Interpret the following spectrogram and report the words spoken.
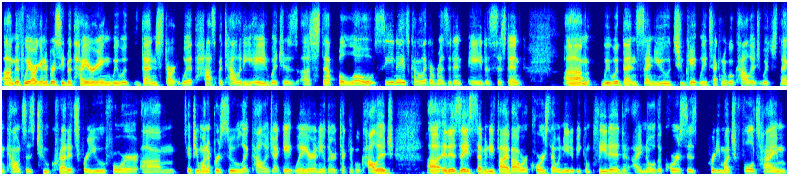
Um, if we are going to proceed with hiring, we would then start with hospitality aid, which is a step below CNA. It's kind of like a resident aid assistant. Um, we would then send you to Gateway Technical College, which then counts as two credits for you for um, if you want to pursue like college at Gateway or any other technical college. Uh, it is a 75 hour course that would need to be completed. I know the course is pretty much full time.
